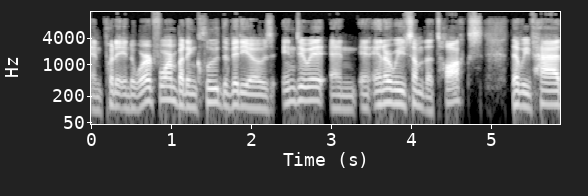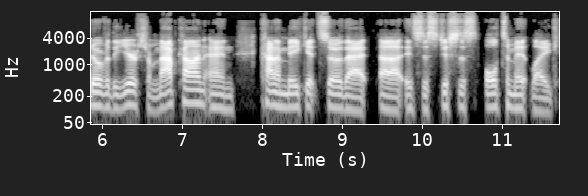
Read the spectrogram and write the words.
and put it into word form but include the videos into it and, and interweave some of the talks that we've had over the years from mapcon and kind of make it so that uh, it's just just this ultimate like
